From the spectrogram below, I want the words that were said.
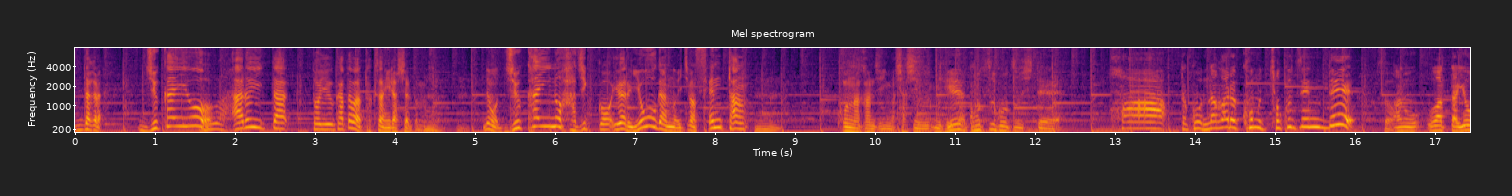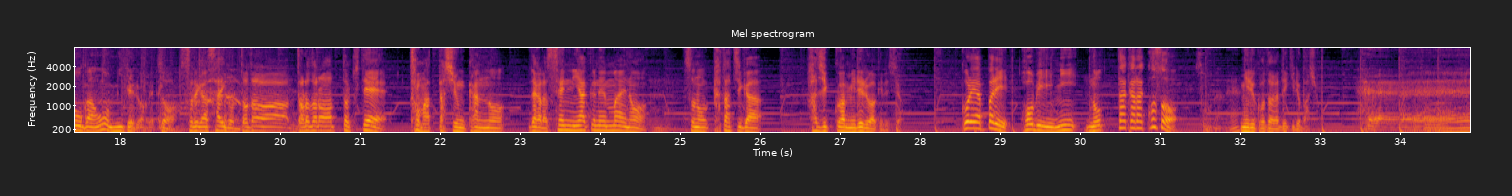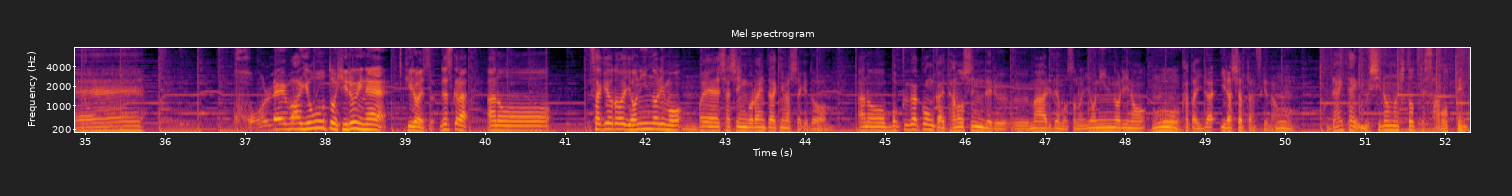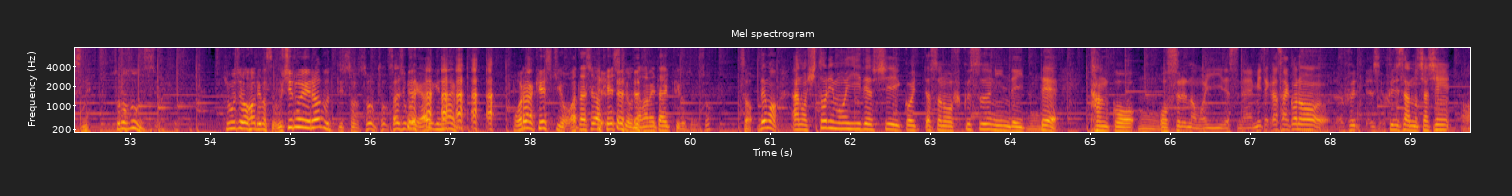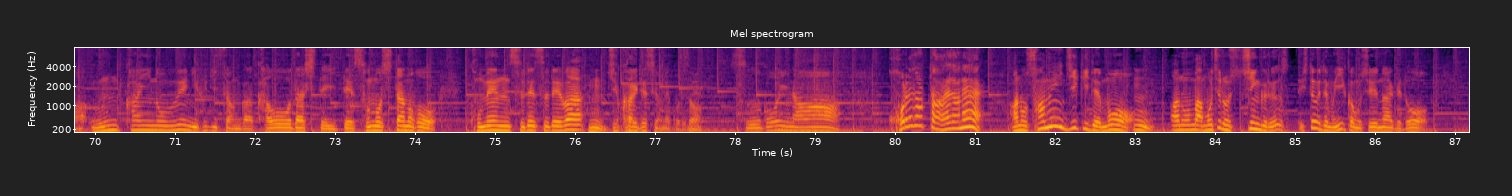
だから樹海を歩いたという方はたくさんいらっしゃると思います。よ、でも樹海の端っこいわゆる溶岩の一番先端。うん。こんな感じ今写真見ていでただいて。ゴツゴツしてはあこう流れ込む直前であの終わった溶岩を見てるわけだよ。そう。それが最後ドドードロドロっときて止まった瞬間のだから1200年前のその形が端っこが見れるわけですよこれやっぱりホビーに乗ったからこそそうだね見ることができる場所へえこれは用途広いね広いですですからあのー先ほど4人乗りも、うん。えー写真ご覧いただきましたけど、あのー僕が今回楽しんでるう周りでもその4人乗りの方いらいらっしゃったんですけど、うん。大体後ろの人ってサボってんですね。そりゃそうですよ。気持ちはわかりますよ。後ろ選ぶって人そうそう最初からやる気ないもん。俺は景色を私は景色を眺めたいっていうことでしょ？そう。でもあの一人もいいですしこういったその複数人で行って、観光をするのもいいですね、見てください。このふ富士山の写真。あ雲海の上に富士山が顔を出していてその下の方湖面すれすれはうん。樹海ですよねこれそう。ねすごいな。あこれだったらあれだね。あの寒い時期でも、うん。あのまあもちろんシングル一人でもいいかもしれないけど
